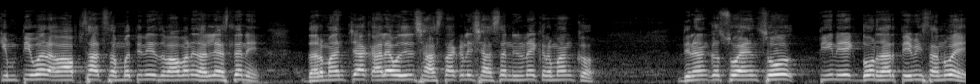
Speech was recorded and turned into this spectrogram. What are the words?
किमतीवर आपसात संमतीने जबाबाने झाले असल्याने धर्मांच्या कालावधीत शासनाकडील शासन निर्णय क्रमांक दिनांक सो तीन एक दोन हजार तेवीस अन्वये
